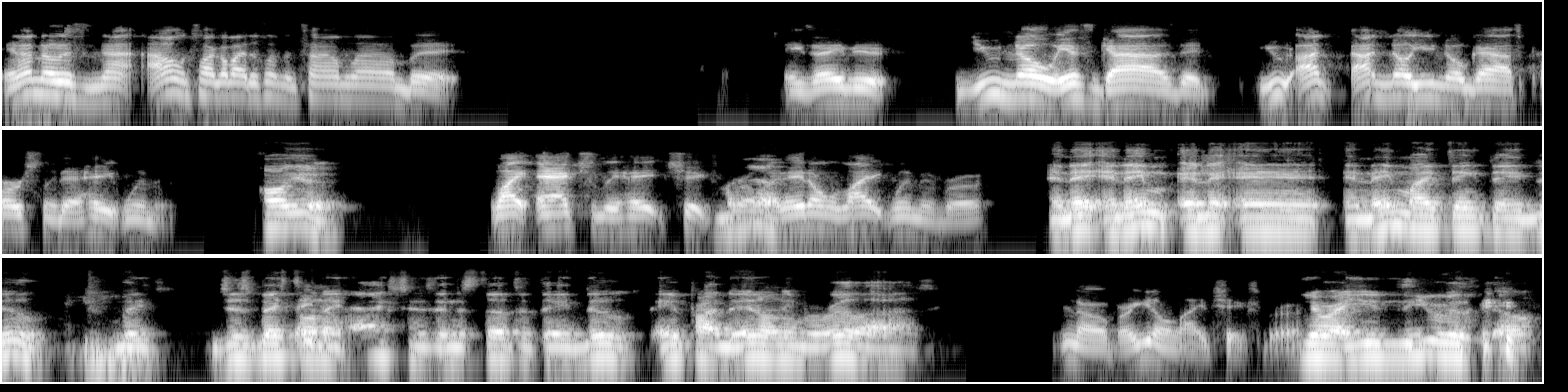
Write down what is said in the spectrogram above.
And I know this is not. I don't talk about this on the timeline, but Xavier, you know, it's guys that you. I I know you know guys personally that hate women. Oh yeah. Like actually hate chicks, bro. Yeah. Like they don't like women, bro. And they and they and they, and and they might think they do, but just based They on their actions and the stuff that they do, they probably they don't even realize. No, bro, you don't like chicks, bro. You're right. You you really don't.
